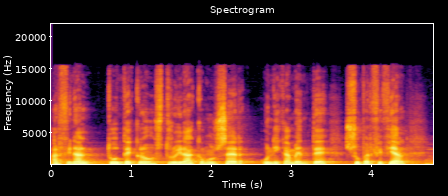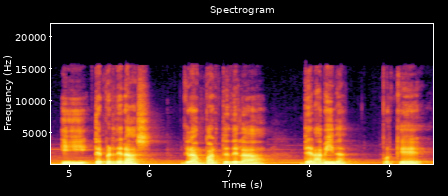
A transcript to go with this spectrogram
al final tú te construirás como un ser únicamente superficial y te perderás gran parte de la, de la vida, porque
